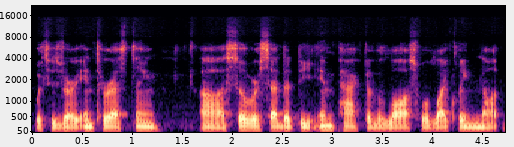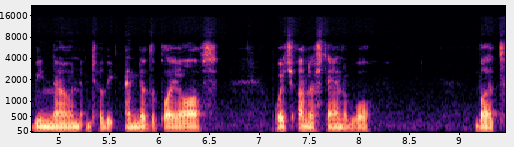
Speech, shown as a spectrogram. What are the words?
which is very interesting. Uh, Silver said that the impact of the loss will likely not be known until the end of the playoffs, which understandable, but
